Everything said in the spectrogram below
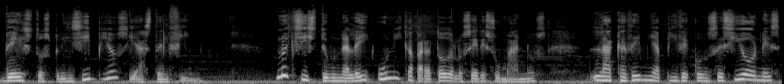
de estos principios y hasta el fin. No existe una ley única para todos los seres humanos. La academia pide concesiones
